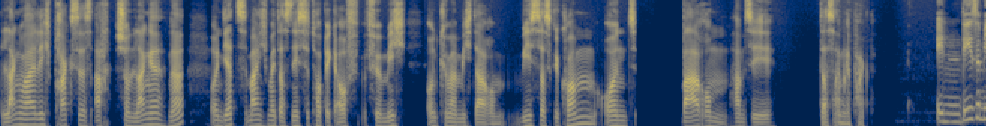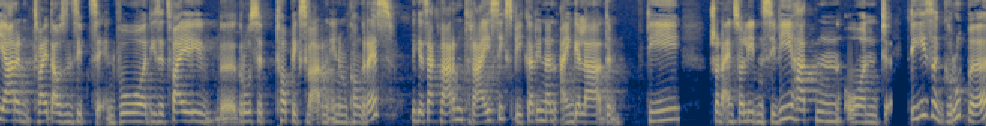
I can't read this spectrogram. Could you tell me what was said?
langweilig, Praxis, ach, schon lange, ne? Und jetzt mache ich mir das nächste Topic auf für mich und kümmere mich darum. Wie ist das gekommen und warum haben Sie das angepackt? In diesem Jahr 2017, wo diese zwei äh, große Topics waren in einem Kongress, wie gesagt, waren 30 Speakerinnen eingeladen, die schon einen soliden CV hatten und diese Gruppe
